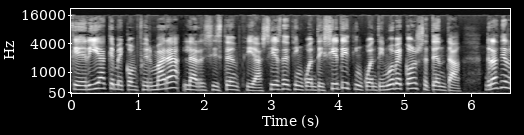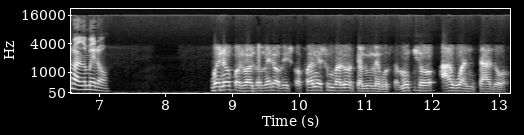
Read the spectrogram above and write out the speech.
quería que me confirmara la resistencia, si es de 57 y 59,70. Gracias, Baldomero. Bueno, pues Baldomero Viscofan es un valor que a mí me gusta mucho, ha aguantado,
